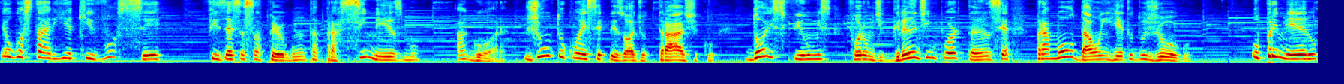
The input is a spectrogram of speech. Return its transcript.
Eu gostaria que você fizesse essa pergunta para si mesmo agora. Junto com esse episódio trágico, dois filmes foram de grande importância para moldar o enredo do jogo. O primeiro,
